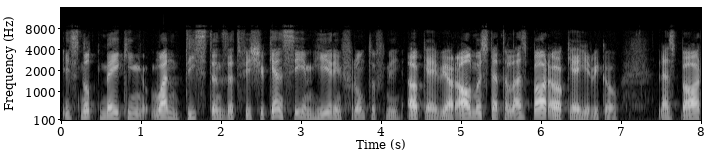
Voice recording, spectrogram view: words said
it's not making one distance that fish. You can see him here in front of me. Okay, we are almost at the last bar. Okay, here we go. Last bar,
